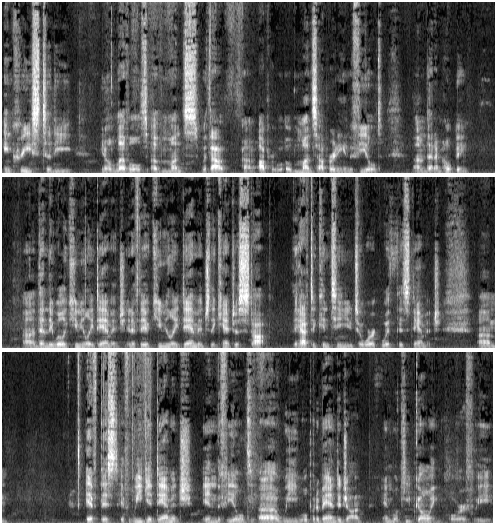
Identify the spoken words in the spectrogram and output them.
increase to the you know levels of months without um, oper- months operating in the field um, that I'm hoping, uh, then they will accumulate damage. And if they accumulate damage, they can't just stop. They have to continue to work with this damage. Um, if this if we get damage in the field, uh, we will put a bandage on and we'll keep going. Or if we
